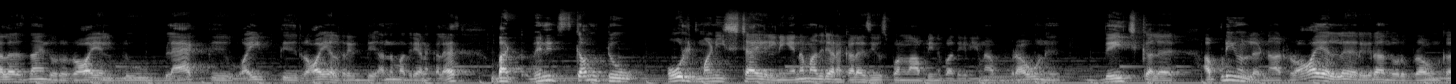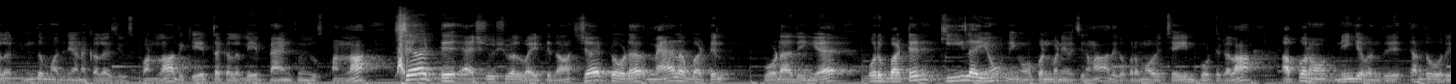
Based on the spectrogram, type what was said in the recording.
கலர்ஸ் தான் இந்த ஒரு royal blue black white royal red அந்த மாதிரியான colours but when it's come to old money style நீங்கள் என்ன மாதிரியான கலர்ஸ் யூஸ் பண்ணலாம் அப்படின்னு பார்த்துக்கிட்டிங்கன்னா ப்ரௌனு பெய்ஜ் கலர் அப்படியும் இல்லைன்னா ராயலில் இருக்கிற அந்த ஒரு ப்ரௌன் கலர் இந்த மாதிரியான கலர்ஸ் யூஸ் பண்ணலாம். அதுக்கு ஏற்ற கலர்லேயே பேண்ட்டும் யூஸ் பண்ணலாம். ஷர்ட்டு ஆஸ் யூஷுவல் ஒயிட்டு தான். ஷர்ட்டோட மேலே பட்டன் போடாதீங்க. ஒரு பட்டன் கீழேயும் நீங்கள் ஓப்பன் பண்ணி வச்சுக்கலாம். அதுக்கப்புறமா ஒரு செயின் போட்டுக்கலாம். அப்புறம் நீங்கள் வந்து அந்த ஒரு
